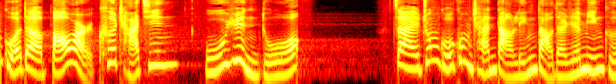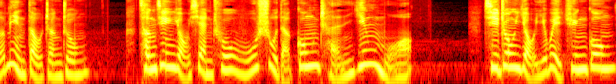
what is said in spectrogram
国的保尔柯察金吴运铎，在中国共产党领导的人民革命斗争中，曾经涌现出无数的功臣英模，其中有一位军功，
